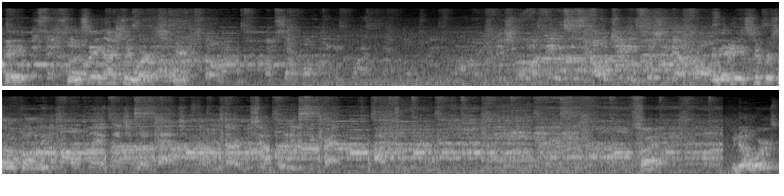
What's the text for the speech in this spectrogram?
Hey, so this thing actually works. I mean, it ain't super sound quality. I'm. I'm shit, I'm it if crack. Alright. We know it works,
